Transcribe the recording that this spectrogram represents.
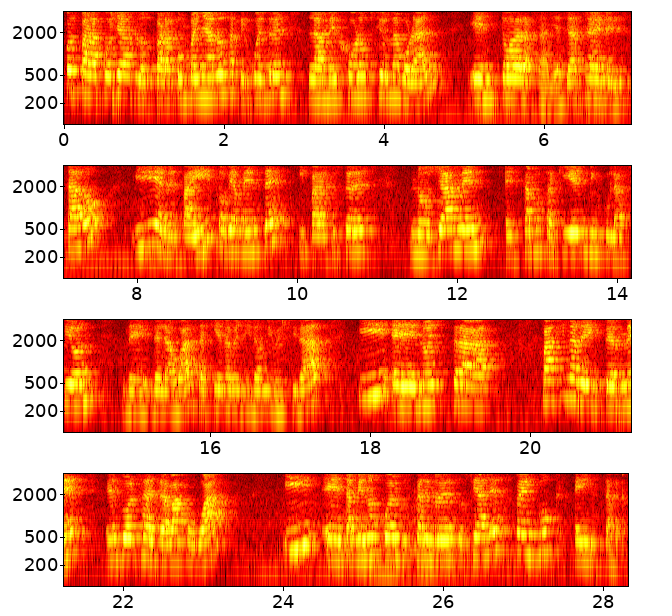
pues para apoyarlos, para acompañarlos a que encuentren la mejor opción laboral en todas las áreas, ya sea en el estado y en el país, obviamente, y para que ustedes nos llamen, estamos aquí en vinculación de, la UAS, aquí en Avenida Universidad, y eh, nuestra página de internet es Bolsa de Trabajo UAS y eh, también nos pueden buscar en redes sociales, Facebook e Instagram.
